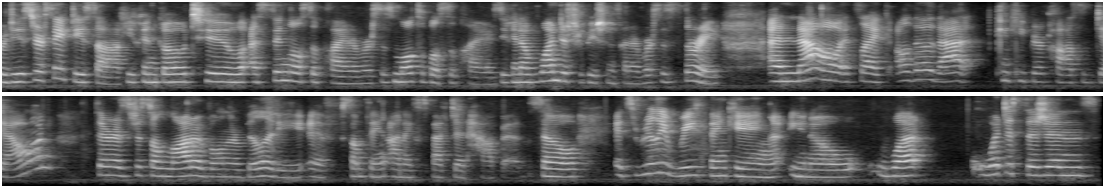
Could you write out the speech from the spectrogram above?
reduce your safety stock. You can go to a single supplier versus multiple suppliers. You can have one distribution center versus three. And now it's like, although that can keep your costs down, there is just a lot of vulnerability if something unexpected happens. So it's really rethinking, you know, what what decisions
